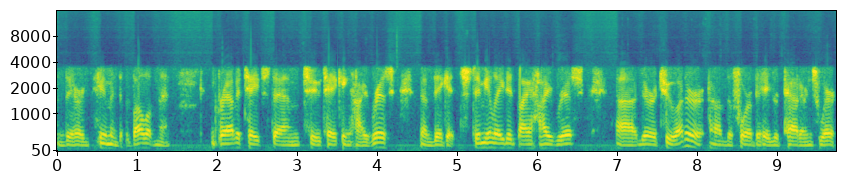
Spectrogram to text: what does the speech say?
their human development gravitates them to taking high risk. they get stimulated by high risk. Uh, there are two other of the four behavior patterns where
